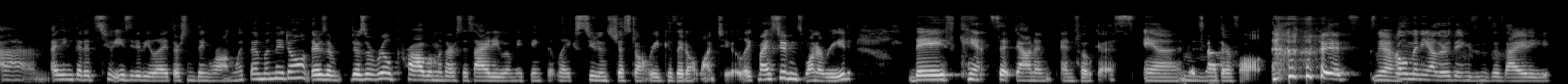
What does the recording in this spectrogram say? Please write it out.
um, i think that it's too easy to be like there's something wrong with them when they don't there's a there's a real problem with our society when we think that like students just don't read because they don't want to like my students want to read they can't sit down and, and focus and mm. it's not their fault it's yeah. so many other things in society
